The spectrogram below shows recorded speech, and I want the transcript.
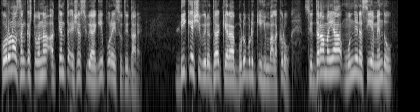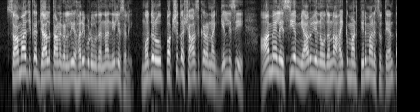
ಕೊರೋನಾ ಸಂಕಷ್ಟವನ್ನು ಅತ್ಯಂತ ಯಶಸ್ವಿಯಾಗಿ ಪೂರೈಸುತ್ತಿದ್ದಾರೆ. ಡಿಕೆಶಿ ವಿರುದ್ಧ ಕೆಲ ಬುಡುಬುಡುಕಿ ಹಿಂಬಾಲಕರು ಸಿದ್ದರಾಮಯ್ಯ, ಮುಂದಿನ ಸಿಎಂ ಎಂದು ಸಾಮಾಜಿಕ ಜಾಲತಾಣಗಳಲ್ಲಿ ಹರಿಬಿಡುವುದನ್ನು ನಿಲ್ಲಿಸಲಿ. ಮೊದಲು ಪಕ್ಷದ ಶಾಸಕರನ್ನು ಗೆಲ್ಲಿಸಿ, ಆಮೇಲೆ ಸಿಎಂ ಯಾರು ಎನ್ನುವುದನ್ನು ಹೈಕಮಾಂಡ್ ತೀರ್ಮಾನಿಸುತ್ತೆ ಅಂತ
